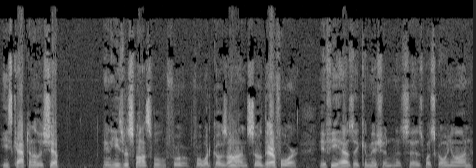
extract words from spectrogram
he's captain of the ship and he's responsible for, for what goes on. So therefore, if he has a commission that says what's going on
